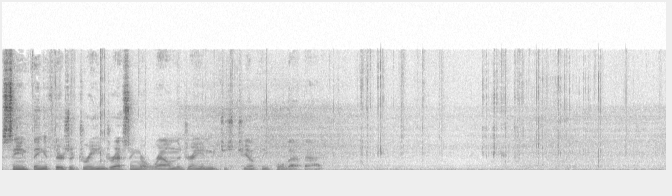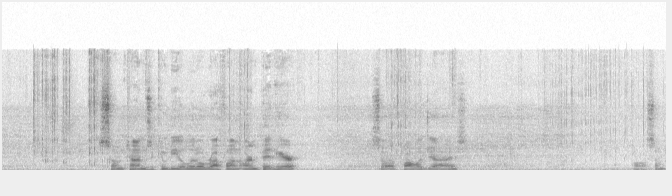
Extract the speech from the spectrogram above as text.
Same thing if there's a drain dressing around the drain, we just gently pull that back. Sometimes it can be a little rough on armpit hair, so I apologize. Awesome.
